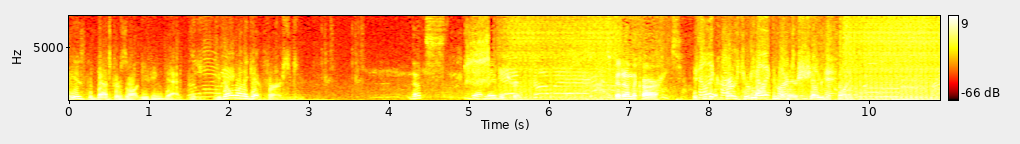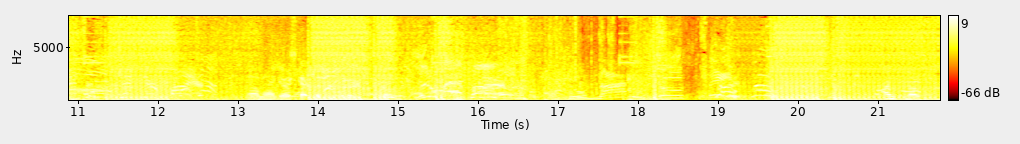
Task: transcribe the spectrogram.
Idol is the best result you can get. 'cause You don't want to get first. That's that may be true. Spit on the car. If Kelly you get Clark- first, you're Kelly locked into their Clarkson's shitty okay. recording. Oh man, Ghost got pushed. Unsmoked.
